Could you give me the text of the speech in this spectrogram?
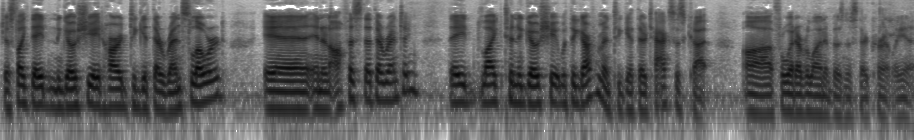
just like they negotiate hard to get their rents lowered in, in an office that they're renting, they'd like to negotiate with the government to get their taxes cut uh, for whatever line of business they're currently in.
